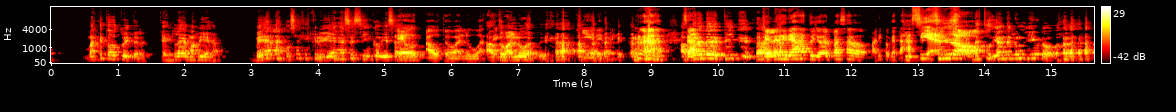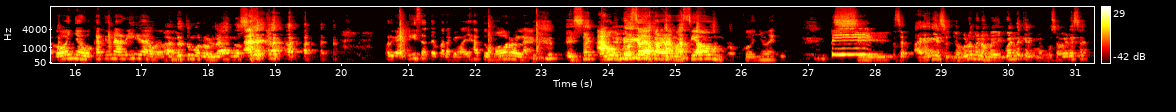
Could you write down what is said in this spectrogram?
más que todo Twitter, que es la más vieja. Vean las cosas que escribían hace 5 o 10 años. Autoevalúate. Autoevalúate. Quiérete. o sea, Aprende de ti. ¿qué le dirías a tu yo del pasado? Marico, ¿qué estás Sí, haciendo? anda estudiando en un libro. Coño, búscate una vida, huevón. Anda tu morrolán, no sé. Organízate para que vayas a tu Morroland. Exacto. Haz un curso de programación. Coño, de tu... Sí, o sea, hagan eso. Yo por lo menos me di cuenta que me puse a ver esa.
